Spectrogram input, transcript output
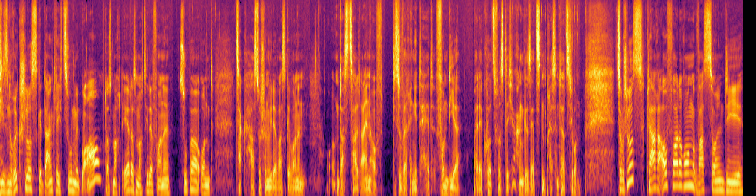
diesen Rückschluss gedanklich zu mit, wow, das macht er, das macht sie da vorne super und zack, hast du schon wieder was gewonnen. Und das zahlt ein auf die Souveränität von dir bei der kurzfristig angesetzten Präsentation. Zum Schluss, klare Aufforderung, was sollen die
